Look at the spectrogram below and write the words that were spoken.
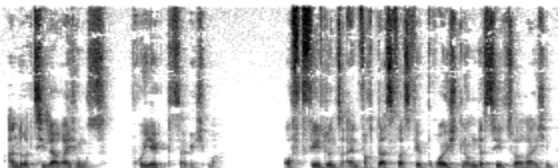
andere Zielerreichungsprojekte, sage ich mal. Oft fehlt uns einfach das, was wir bräuchten, um das Ziel zu erreichen,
